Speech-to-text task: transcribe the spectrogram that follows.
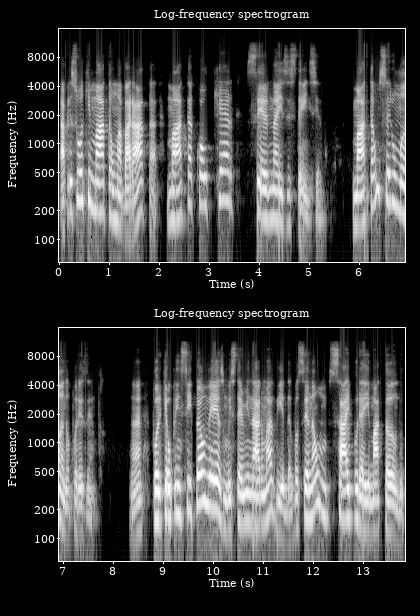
A pessoa que mata uma barata, mata qualquer ser na existência. Mata um ser humano, por exemplo. Né? Porque o princípio é o mesmo, exterminar uma vida. Você não sai por aí matando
